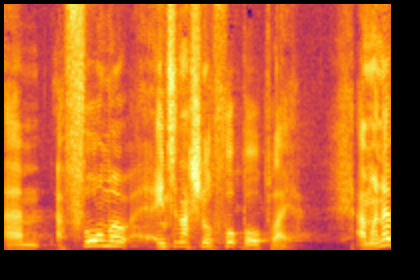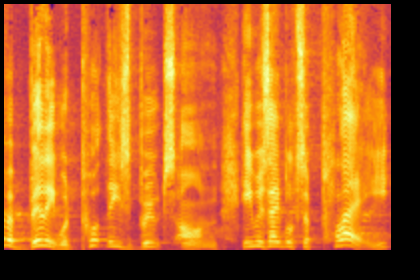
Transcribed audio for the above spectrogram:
um, a former international football player. And whenever Billy would put these boots on, he was able to play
